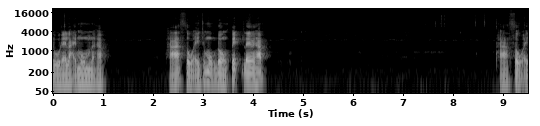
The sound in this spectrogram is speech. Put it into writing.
ดูหลาย ๆ มุมนะครับพระสวย จมูกโด่งปิดเลยนะครับ พระสวย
